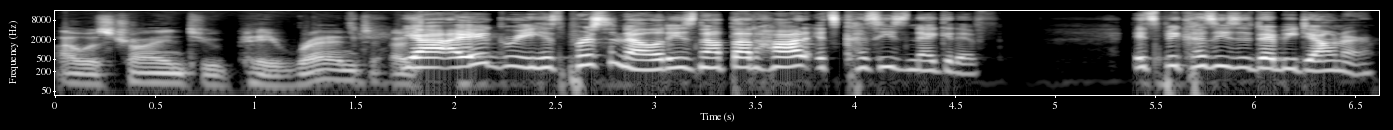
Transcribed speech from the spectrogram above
I was trying to pay rent. I- Yeah, I agree. His personality is not that hot. It's because he's negative. It's because he's a Debbie Downer.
